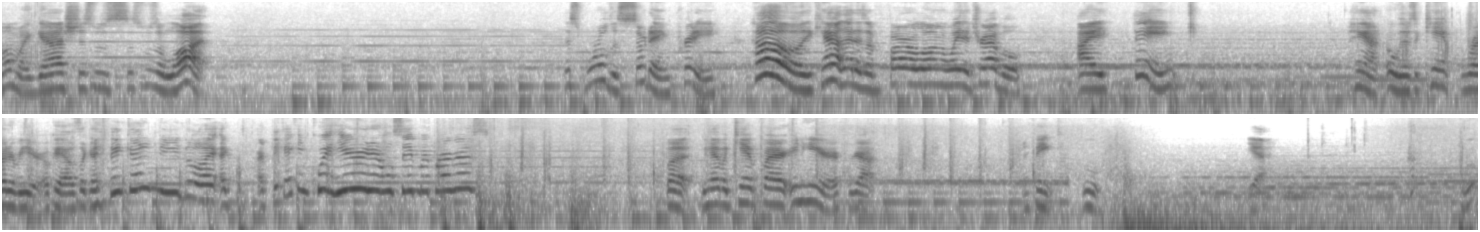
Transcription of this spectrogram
Oh my gosh, this was this was a lot. This world is so dang pretty. Holy cow, that is a far long way to travel. I think. Hang on. Oh, there's a camp right over here. Okay, I was like, I think I need to like, I, I think I can quit here and it will save my progress. But we have a campfire in here. I forgot. I think. Ooh. Yeah. Whoop,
